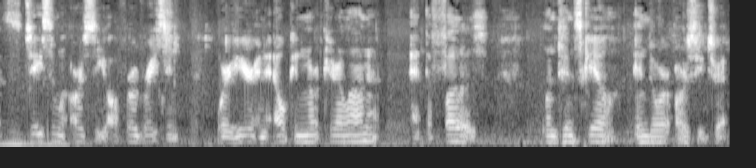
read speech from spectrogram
guys, this is Jason with RC Off Road Racing. We're here in Elkin, North Carolina at the Fuzz 110 scale indoor RC trip.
